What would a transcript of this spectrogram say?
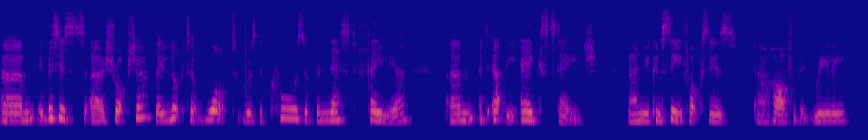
Um, this is uh, Shropshire. They looked at what was the cause of the nest failure um, at, at, the egg stage. And you can see foxes, uh, half of it really,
